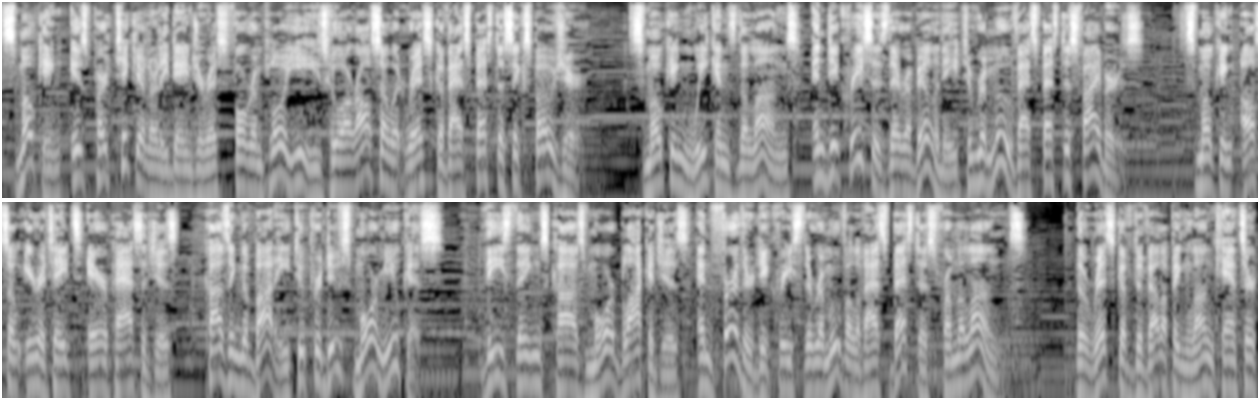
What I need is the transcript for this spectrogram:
Smoking is particularly dangerous for employees who are also at risk of asbestos exposure. Smoking weakens the lungs and decreases their ability to remove asbestos fibers. Smoking also irritates air passages, causing the body to produce more mucus. These things cause more blockages and further decrease the removal of asbestos from the lungs. The risk of developing lung cancer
